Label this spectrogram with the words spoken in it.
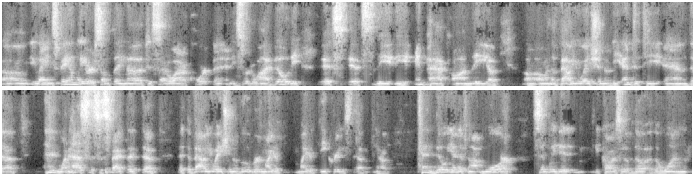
um, Elaine's family or something uh, to settle out of court any sort of liability. It's it's the the impact on the uh, uh, on the valuation of the entity, and uh, and one has to suspect that uh, that the valuation of Uber might have might have decreased, uh, you know, ten billion, if not more, simply to, because of the the one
